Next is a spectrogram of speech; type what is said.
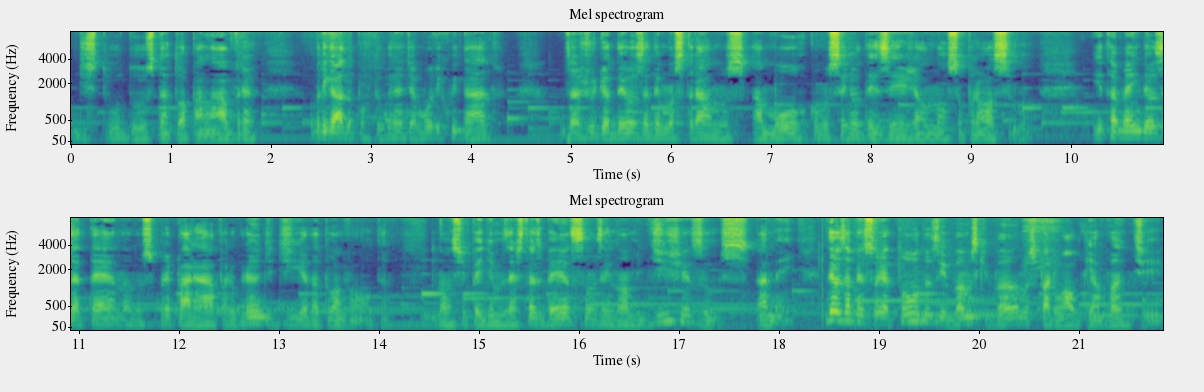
de estudos da tua palavra. Obrigado por teu grande amor e cuidado. Nos ajude, ó Deus, a demonstrarmos amor como o Senhor deseja ao nosso próximo. E também, Deus eterno, nos preparar para o grande dia da tua volta. Nós te pedimos estas bênçãos em nome de Jesus. Amém. Deus abençoe a todos e vamos que vamos para o alto e avante.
